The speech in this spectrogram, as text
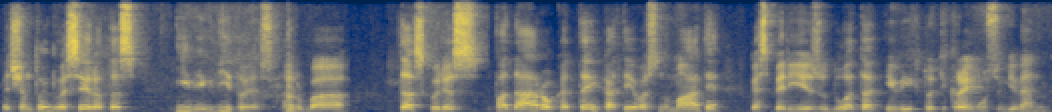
bet šventoji dvasia yra tas įvykdytojas arba tas, kuris padaro, kad tai, ką tėvas numatė, kas per Jėzų duota, įvyktų tikrai mūsų gyvenime.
